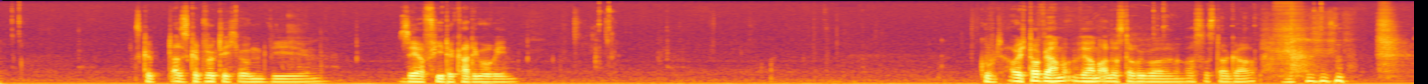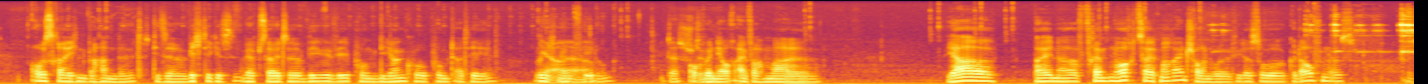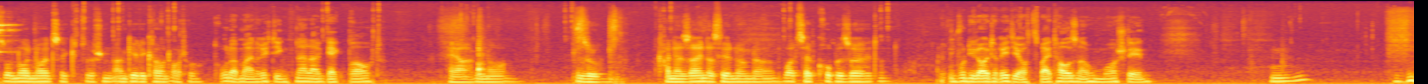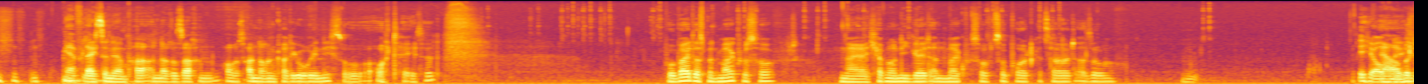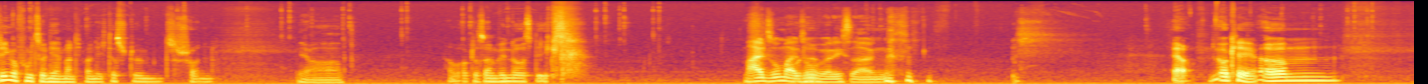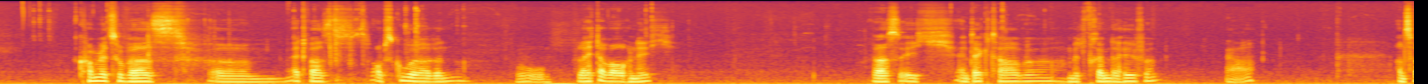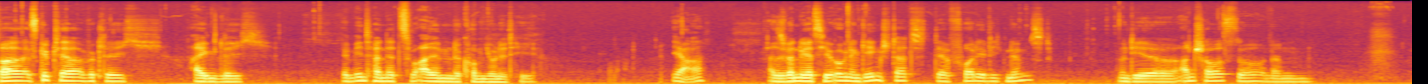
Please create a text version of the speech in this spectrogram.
Es gibt, also es gibt wirklich irgendwie sehr viele Kategorien. Gut, aber ich glaube, wir haben, wir haben alles darüber, was es da gab, ausreichend behandelt. Diese wichtige Webseite. Wirklich Ja, eine ja. Empfehlung. Das Auch wenn ihr auch einfach mal, ja, bei einer fremden Hochzeit mal reinschauen wollt, wie das so gelaufen ist. So 99 zwischen Angelika und Otto. Oder mal einen richtigen Knaller-Gag braucht. Ja, genau. Also kann ja sein, dass ihr in irgendeiner WhatsApp-Gruppe seid. Und, Wo die Leute richtig auf 2000er Humor stehen. Mhm. ja, vielleicht sind ja ein paar andere Sachen aus anderen Kategorien nicht so outdated. Wobei das mit Microsoft, naja, ich habe noch nie Geld an Microsoft Support gezahlt, also. Ich auch ja, nicht. aber Dinge funktionieren manchmal nicht, das stimmt schon. ja. Aber ob das an Windows liegt. Mal so, mal so, Oder- würde ich sagen. Ja, okay. Ähm, kommen wir zu was ähm, etwas obskureren, Oh. vielleicht aber auch nicht, was ich entdeckt habe mit fremder Hilfe. Ja. Und zwar, es gibt ja wirklich eigentlich im Internet zu allem eine Community. Ja. Also wenn du jetzt hier irgendeinen Gegenstand, der vor dir liegt, nimmst und dir anschaust, so, und dann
